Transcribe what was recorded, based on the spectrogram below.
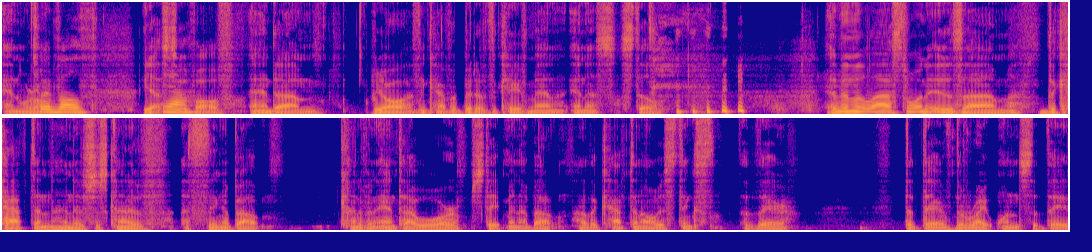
and we're To all evolve. yes Yeah. to evolve, and um, we all I think have a bit of the caveman in us still. and then the last one is um, the captain, and it's just kind of a thing about kind of an anti-war statement about how the captain always thinks that they're that they're the right ones, that they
